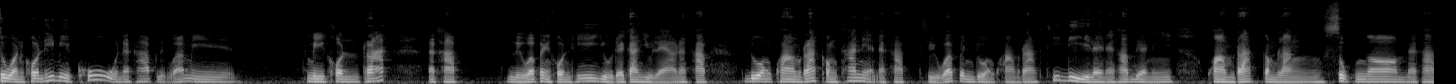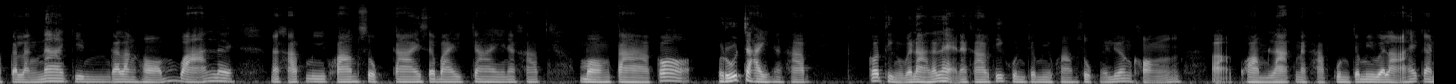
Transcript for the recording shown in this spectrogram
ส่วนคนที่มีคู่นะครับ หรือว่ามีมีคนรักนะครับ หรือว่าเป็นคนที่อยู่ด้วยกันอยู่แล้วนะครับ ดวงความรักของท่านเนี่ยนะครับ ถือว่าเป็นดวงความรักที่ดีเลยนะครับ เดือนนี้ความรักกำลังสุกงอมนะครับกำลังน่ากินกำลังหอมหวานเลยนะครับ มีความสุขกายสบายใจนะครับ มองตาก็รู้ใจนะครับ ก็ถึงเวลาแล้วแหละนะครับ ที่คุณจะมีความสุขในเรื่องของอความรักนะครับ คุณจะมีเวลาให้กัน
